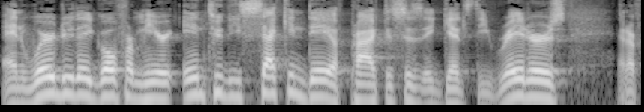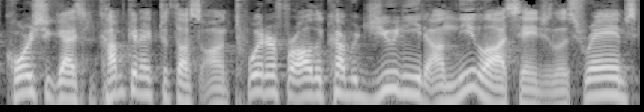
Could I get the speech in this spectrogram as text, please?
and where do they go from here into the second day of practices against the Raiders. And of course, you guys can come connect with us on Twitter for all the coverage you need on the Los Angeles Rams.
